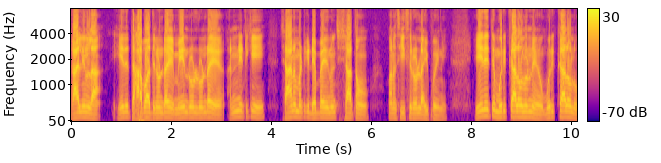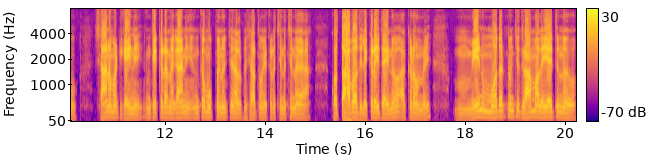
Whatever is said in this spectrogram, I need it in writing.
కాలనీల ఏదైతే ఆబాదులు ఉన్నాయో మెయిన్ రోడ్లు ఉన్నాయో అన్నిటికీ చాలా మట్టుకి డెబ్బై ఐదు నుంచి శాతం మన సీసీ రోడ్లు అయిపోయినాయి. ఏదైతే మురికి కాలువలు ఉన్నాయో మురికి కాలువలు చాలా మట్టుకి అయినాయి. ఇంకెక్కడన్నా కానీ ఇంకా ముప్పై నుంచి నలభై శాతం ఎక్కడ చిన్న చిన్నగా కొత్త ఆబాదులు ఎక్కడైతే అయినాయో అక్కడ ఉన్నాయి. మెయిన్ మొదటి నుంచి గ్రామాలు ఏవైతే ఉన్నాయో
